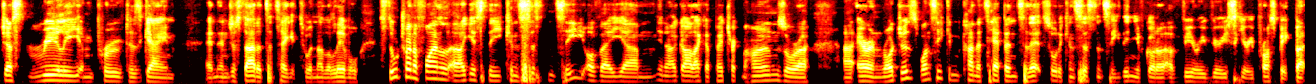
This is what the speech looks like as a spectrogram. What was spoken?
just really improved his game and, and just started to take it to another level. Still trying to find, I guess, the consistency of a um, you know a guy like a Patrick Mahomes or a uh, Aaron Rodgers. Once he can kind of tap into that sort of consistency, then you've got a, a very very scary prospect. But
